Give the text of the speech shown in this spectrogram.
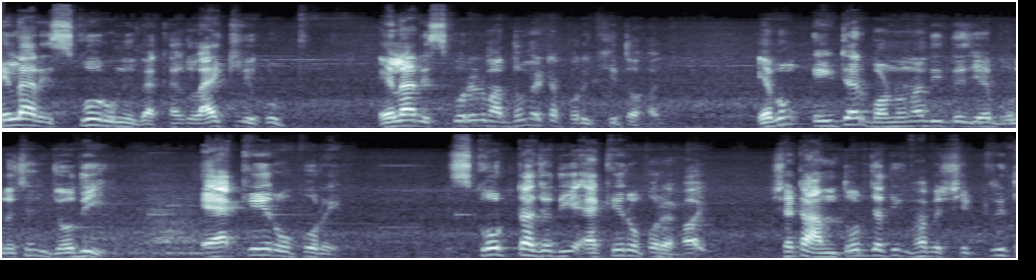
এল আর স্কোর উনি ব্যাখ্যা লাইকলিহুড এল আর স্কোরের মাধ্যমে এটা পরীক্ষিত হয়। এবং এইটার বর্ণনা দিতে যে বলেছেন, যদি একের ওপরে স্কোরটা যদি একের ওপরে হয়, সেটা আন্তর্জাতিকভাবে স্বীকৃত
